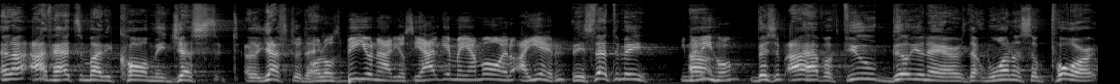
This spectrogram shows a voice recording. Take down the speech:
And I, I've had somebody call me just uh, yesterday. o los billonarios. Y alguien me llamó ayer And he said to me, Y me uh, dijo- Bishop, I have a few billionaires that want to support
